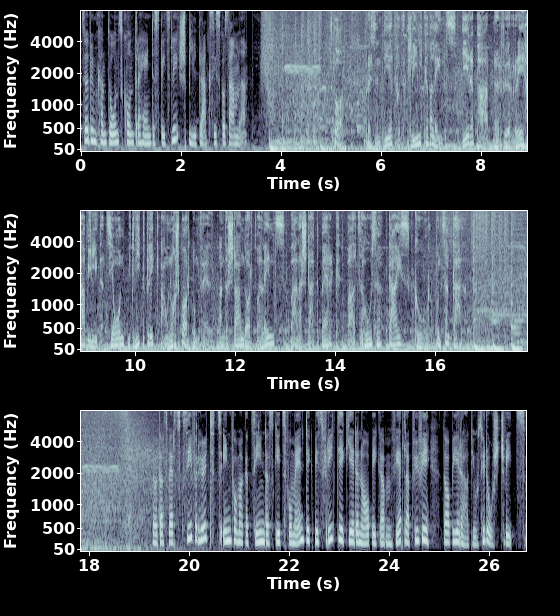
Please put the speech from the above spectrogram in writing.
soll beim Kantonskontrahent ein bisschen Spielpraxis sammeln. Sport. Präsentiert von der Klinik Valenz. Ihre Partner für Rehabilitation mit Weitblick auch noch Sportumfeld. An der Standort Valenz, Wallerstadt Berg, Walzenhausen, Geis, Chur und St. Gallen. Ja, das wäre es für heute. Das Infomagazin gibt es vom Montag bis Freitag jeden Abend ab 5 Uhr hier bei Radio Südostschweiz.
